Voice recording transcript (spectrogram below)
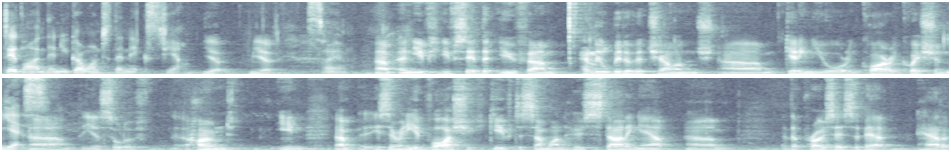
deadline, then you go on to the next year. Yeah. Yeah. So. Um, and you've, you've said that you've um, had a little bit of a challenge um, getting your inquiry question Yes. um, you know, sort of honed in. Um, is there any advice you could give to someone who's starting out um, the process about how to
